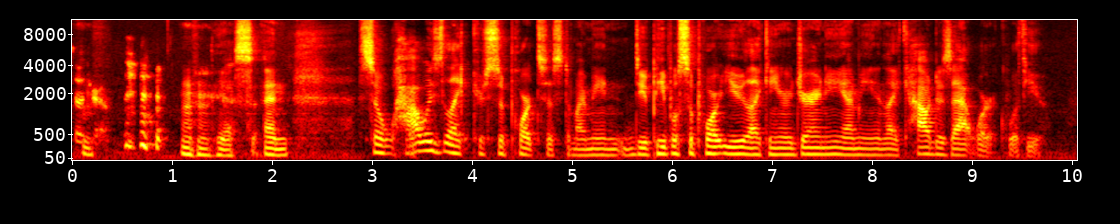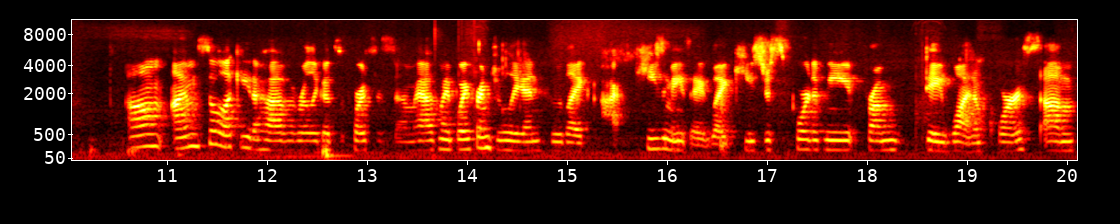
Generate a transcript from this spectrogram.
so true. mm-hmm, yes, and So how is like your support system? I mean, do people support you like in your journey? I mean, like how does that work with you? Um, I'm so lucky to have a really good support system. I have my boyfriend Julian, who like he's amazing. Like he's just supported me from day one, of course. Um,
